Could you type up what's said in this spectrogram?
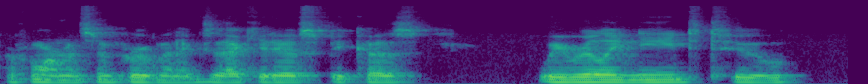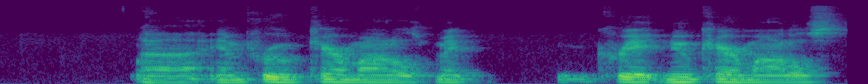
performance improvement executives because we really need to uh, improve care models, make create new care models.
